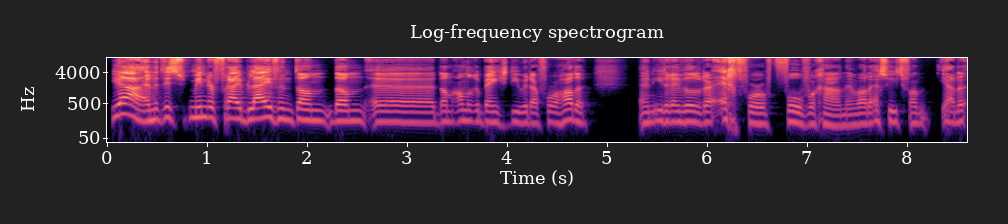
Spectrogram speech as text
ja, en het is minder vrijblijvend dan, dan, eh, dan andere bandjes die we daarvoor hadden. En iedereen wilde daar echt voor, vol voor gaan. En we hadden echt zoiets van... Ja,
